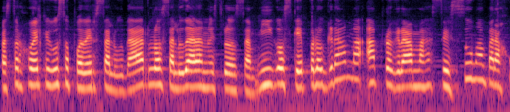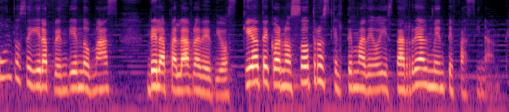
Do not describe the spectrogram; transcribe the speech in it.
Pastor Joel, qué gusto poder saludarlos, saludar a nuestros amigos que programa a programa se suman para juntos seguir aprendiendo más de la palabra de Dios. Quédate con nosotros que el tema de hoy está realmente fascinante.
